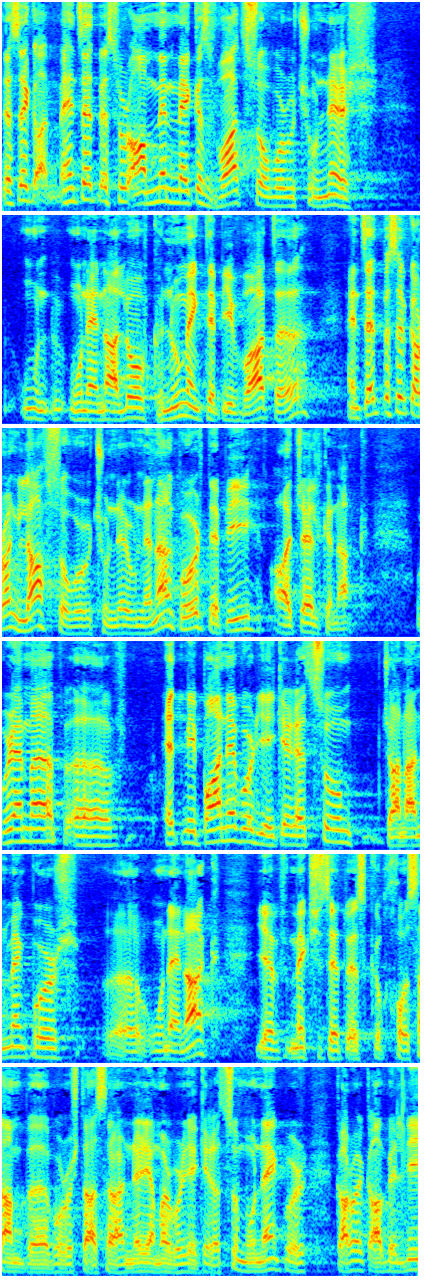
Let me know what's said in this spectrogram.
Տեսեք, հենց այդպես որ ամեն մեկս վատ սովորություններ ունենալով գնում ենք դեպի վատը, հենց այդպես էլ կարող ենք լավ սովորություններ ունենանք, որ դեպի աճել գնանք։ Ուրեմն այդ մի բան է, որ եկեղեցում ճանանում ենք, որ ունենանք եւ մեկից հետո ես խոսամ որոշ դասարանների համար որ եկեղեցում ունենք որ կարող եք ավելի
